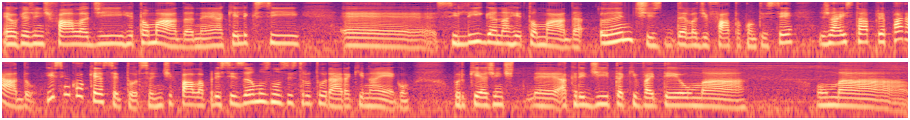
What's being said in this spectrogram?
É o que a gente fala de retomada, né? Aquele que se é, se liga na retomada antes dela de fato acontecer, já está preparado. Isso em qualquer setor. Se a gente fala, precisamos nos estruturar aqui na Egon, porque a gente é, acredita que vai ter uma, uma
